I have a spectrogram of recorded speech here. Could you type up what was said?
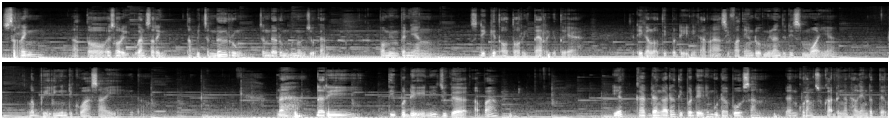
sering atau eh sorry bukan sering tapi cenderung cenderung menunjukkan pemimpin yang sedikit otoriter gitu ya. Jadi kalau tipe D ini karena sifat yang dominan jadi semuanya lebih ingin dikuasai gitu. Nah dari tipe D ini juga apa? Dia kadang-kadang tipe D ini mudah bosan dan kurang suka dengan hal yang detail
